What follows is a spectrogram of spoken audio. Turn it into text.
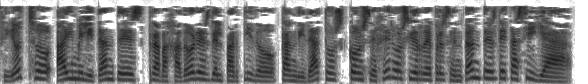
2018 hay militantes, trabajadores del partido, candidatos, consejeros y representantes de casilla.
